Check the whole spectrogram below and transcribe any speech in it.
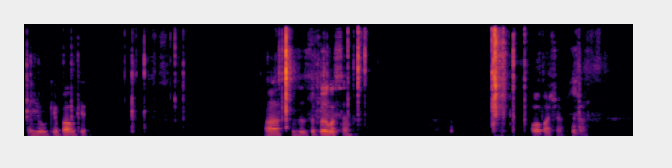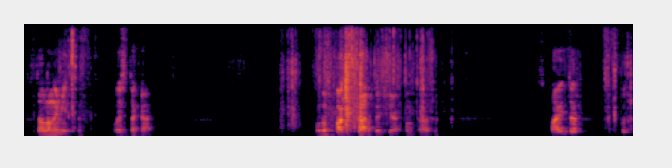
Та Йолки-палки. А, зацепилося. О, бачу, все. Стала на місце. Ось така. Розпак з карти, чи як там кажуть. Спайдер. Тут,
